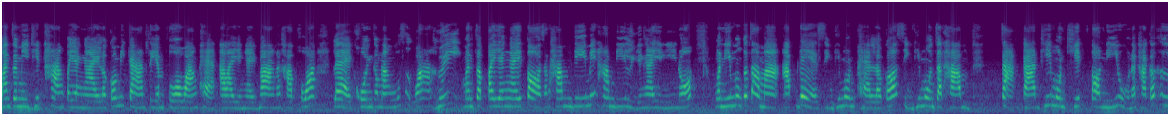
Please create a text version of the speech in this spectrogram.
มันจะมีทิศทางไปยังไง แล้วก็มีการเตรียมตัววางแผนอะไรยังไงบ้างนะคะ เพราะว่าหลายคนกำลังรู้สึกว่าเฮ้ยมันจะไปยังไงต่อจะทำดีไม่ทำดีหรือยังไงอย่างนี้เนาะวันนี้มูลก็จะมาอัปเดตสิ่งที่มูลแผนแล้วก็สิ่งที่มูลจะทำจากการที่มูลคิดตอนนี้อยู่นะคะ ก็คือ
